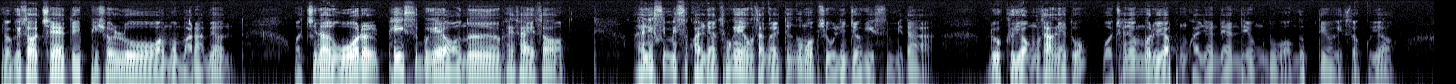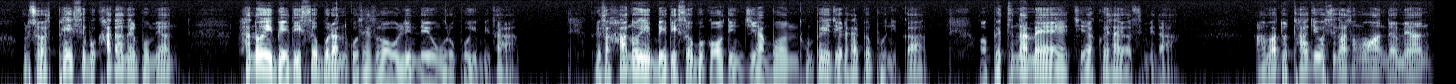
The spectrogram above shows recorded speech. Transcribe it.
여기서 제 내피셜로 한번 말하면 어, 지난 5월 페이스북의 어느 회사에서 헬릭 스미스 관련 소개 영상을 뜬금없이 올린 적이 있습니다. 그리고 그 영상에도 뭐 천연물 의약품 관련된 내용도 언급되어 있었고요. 그리고 저 페이스북 하단을 보면 하노이 메디서브라는 곳에서 올린 내용으로 보입니다. 그래서 하노이 메디서브가 어딘지 한번 홈페이지를 살펴보니까 어, 베트남의 제약회사였습니다. 아마도 타디오스가 성공한다면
